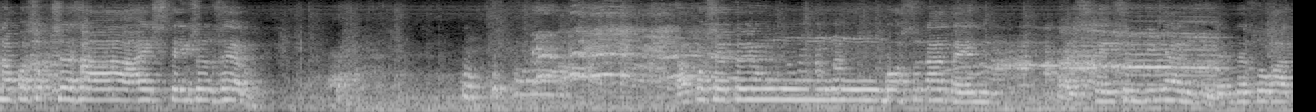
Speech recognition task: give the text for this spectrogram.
Napasok siya sa high station, sir. Tapos ito yung boss natin, high station din yan, ganda sukat.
